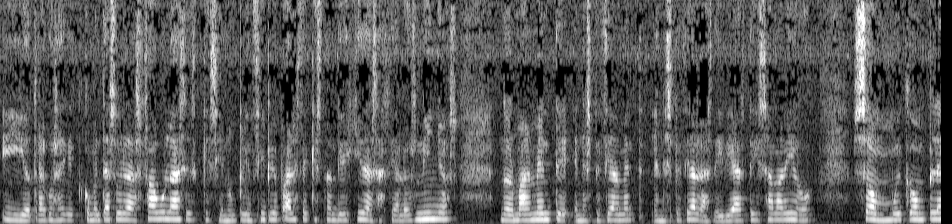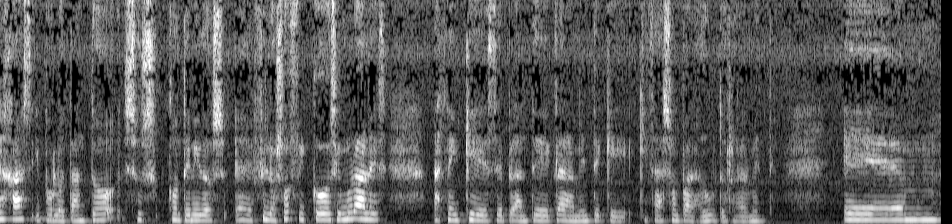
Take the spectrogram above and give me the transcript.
Y otra cosa que hay que comentar sobre las fábulas es que si en un principio parece que están dirigidas hacia los niños, normalmente, en, especialmente, en especial las de Iriarte y Samaniego, son muy complejas y por lo tanto sus contenidos eh, filosóficos y morales hacen que se plantee claramente que quizás son para adultos realmente. Em,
